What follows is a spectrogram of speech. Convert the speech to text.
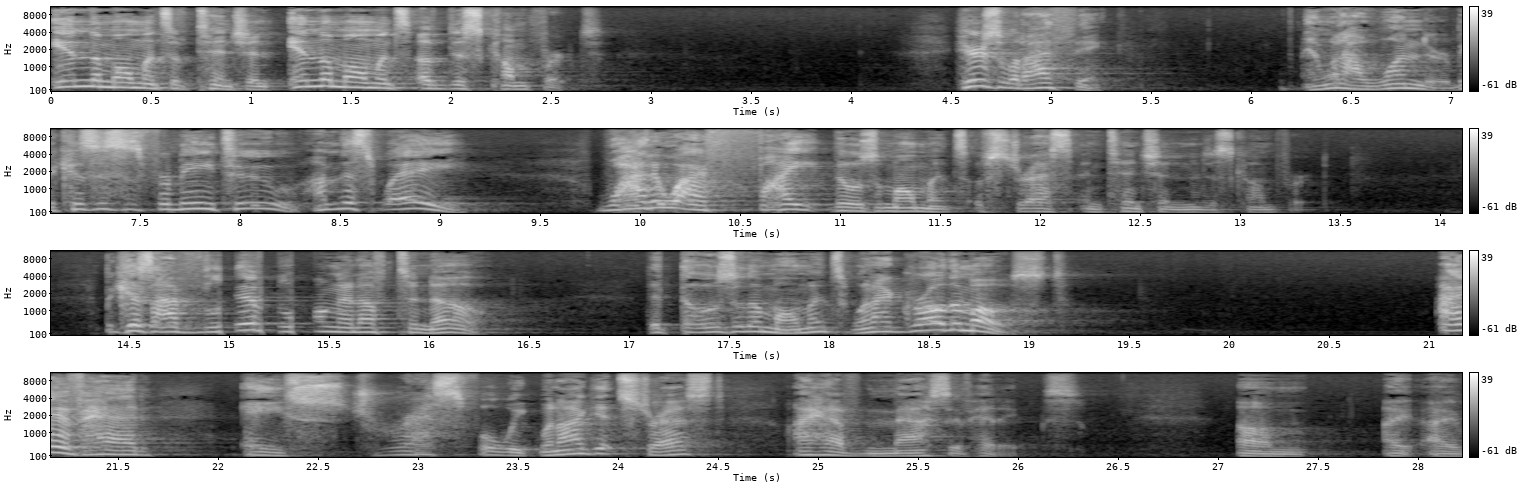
in the moments of tension, in the moments of discomfort. Here's what I think and what I wonder, because this is for me too, I'm this way. Why do I fight those moments of stress and tension and discomfort? Because I've lived long enough to know that those are the moments when I grow the most. I have had a stressful week. When I get stressed, I have massive headaches. Um, I, I,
